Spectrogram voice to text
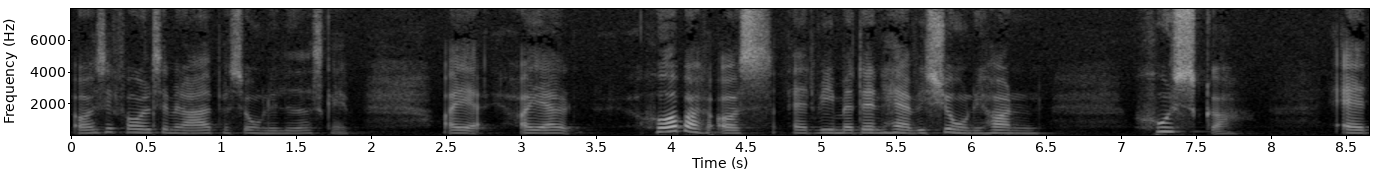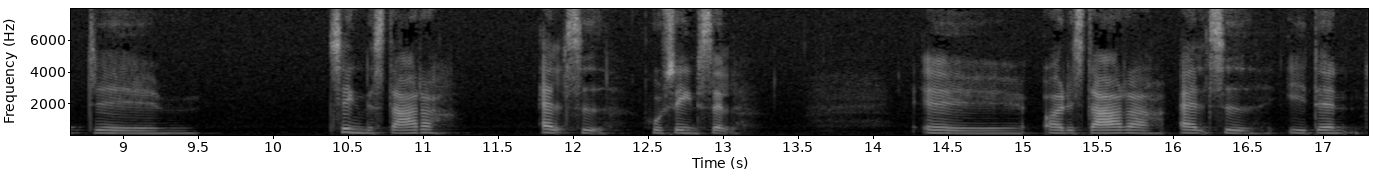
også i forhold til mit eget personlige lederskab. Og jeg, og jeg håber også, at vi med den her vision i hånden husker, at øh, tingene starter altid hos en selv. Øh, og det starter altid i den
